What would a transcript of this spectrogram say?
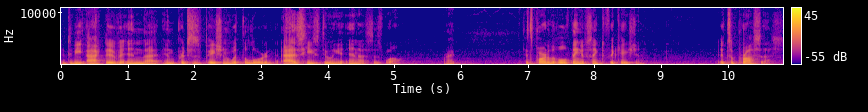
and to be active in that, in participation with the Lord as He's doing it in us as well, right? It's part of the whole thing of sanctification, it's a process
